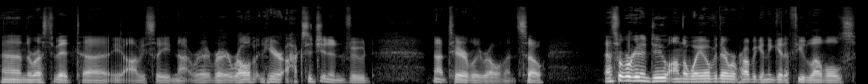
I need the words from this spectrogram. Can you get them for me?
And the rest of it, uh, obviously, not very, very relevant here. Oxygen and food, not terribly relevant. So that's what we're going to do on the way over there. We're probably going to get a few levels.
